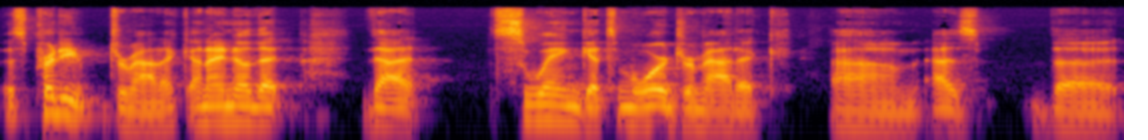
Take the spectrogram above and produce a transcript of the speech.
it's pretty dramatic and i know that that swing gets more dramatic um, as the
